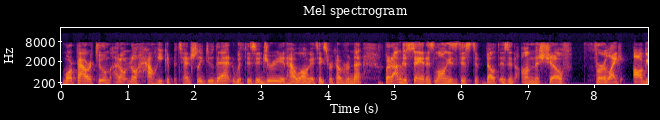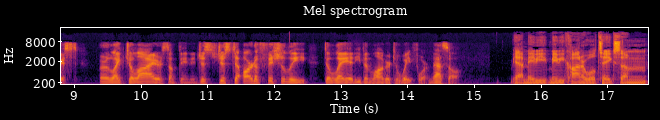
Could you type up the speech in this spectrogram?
more power to him. I don't know how he could potentially do that with his injury and how long it takes to recover from that. But I'm just saying, as long as this belt isn't on the shelf for like August or like July or something, and just just to artificially delay it even longer to wait for him. That's all. Yeah, maybe maybe Conor will take some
